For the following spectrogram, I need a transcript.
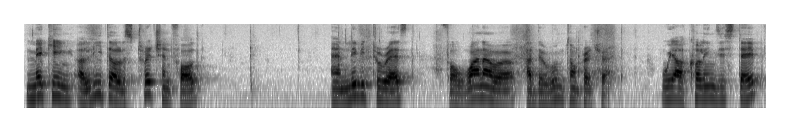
making a little stretch and fold and leave it to rest for one hour at the room temperature. We are calling this step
